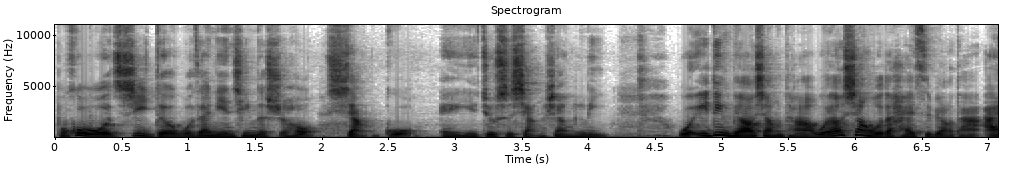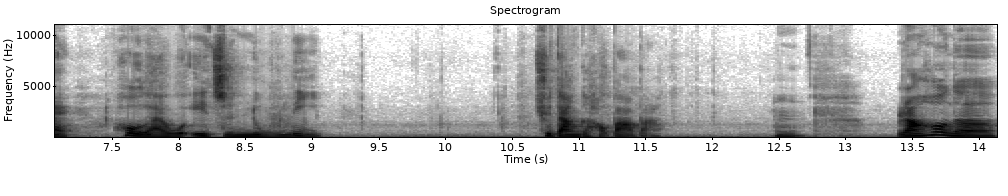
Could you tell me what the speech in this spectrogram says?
不过我记得我在年轻的时候想过，诶，也就是想象力，我一定不要像他，我要向我的孩子表达爱。后来我一直努力去当个好爸爸，嗯，然后呢？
